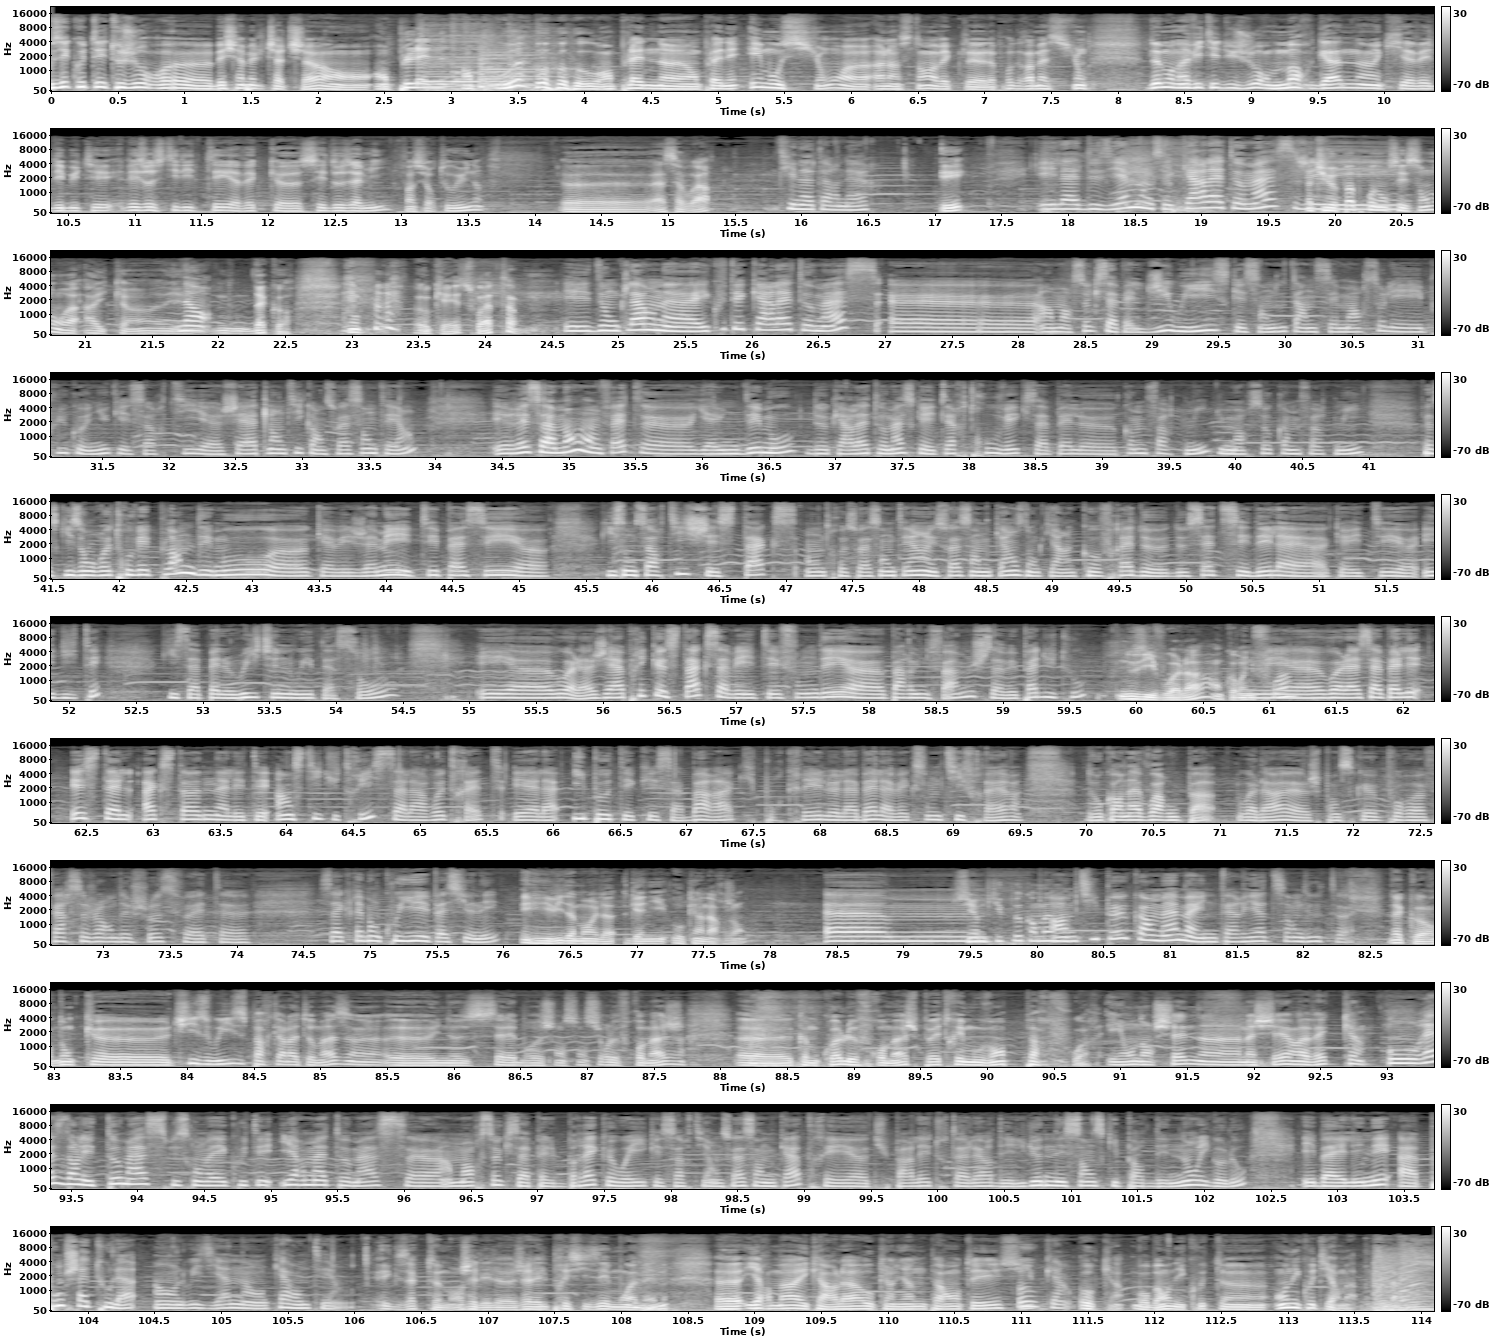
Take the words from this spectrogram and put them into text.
Vous écoutez toujours euh, Béchamel Chacha en, en pleine en, oh, oh, oh, en pleine euh, en pleine émotion euh, à l'instant avec la, la programmation de mon invité du jour Morgane hein, qui avait débuté les hostilités avec euh, ses deux amis, enfin surtout une, à savoir Tina Turner. et Et la deuxième, donc c'est Carla Thomas. ah, tu veux pas prononcer son nom à Ike hein, et- Non. D'accord. Ok, soit. Et donc là, on a écouté Carla Thomas, euh, un morceau qui s'appelle Gee Whiz, qui est sans doute un de ses morceaux les plus connus, qui est sorti euh, chez Atlantic en 61. Et récemment, en fait, euh, il y a une démo de Carla Thomas qui a été retrouvée, qui s'appelle euh, Comfort Me, du morceau Comfort Me, parce qu'ils ont retrouvé plein de démos euh, qui avaient jamais été passées, euh, qui sont sorties chez Stax entre 61 et 75. Donc il y a un coffret de, de 7 CD là, qui a été édité qui s'appelle Written with a Soul. Et euh, voilà, j'ai appris que Stax avait été fondé euh, par une femme, je savais pas du tout. Nous y voilà encore une Mais fois. euh, voilà, elle s'appelle Estelle Axton, elle était institutrice à la retraite et elle a hypothéqué sa baraque pour créer le label avec son petit frère. Donc en avoir ou pas, voilà, je pense que pour faire ce genre de choses, faut être sacrément couillu et passionné. Et évidemment, elle a gagné aucun argent. Euh, Si un petit peu quand même. un petit peu quand même, à une période sans doute. ouais. D'accord. Donc euh, Cheese Whiz par Carla Thomas, euh, une célèbre chanson sur le fromage, comme quoi le fromage peut être émouvant parfois. Et on enchaîne, euh, ma chère, avec On reste dans les Thomas puisqu'on va écouter Irma Thomas, un morceau qui s'appelle Breakaway qui est sorti en 64 et tu parlais tout à l'heure des lieux de naissance qui portent des noms rigolos. Et ben elle est née à Ponchatoula en Louisiane en 41. exactement. J'allais le, j'allais le préciser moi-même. Euh, Irma et Carla, aucun lien de parenté si? Aucun. Aucun. Bon ben on écoute, euh, on écoute Irma. Parti.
